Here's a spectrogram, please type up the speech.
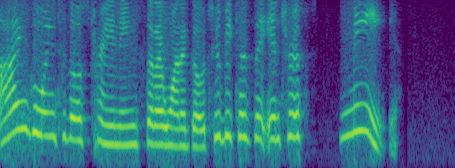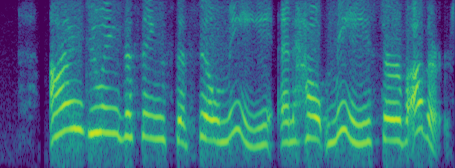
I'm going to those trainings that I want to go to because they interest me. I'm doing the things that fill me and help me serve others.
